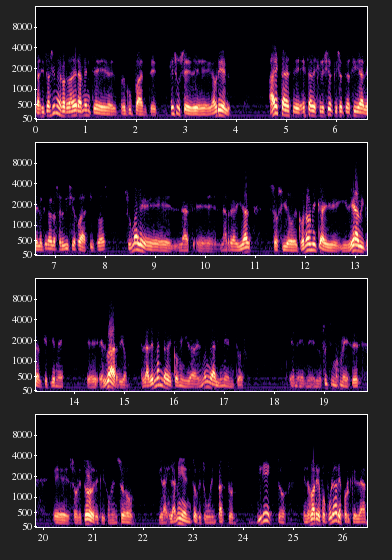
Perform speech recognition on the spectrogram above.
la situación es verdaderamente preocupante. ¿Qué sucede, Gabriel? A esta, esta descripción que yo te hacía de lo que eran los servicios básicos, sumale eh, eh, la realidad socioeconómica y, de hábitat que tiene eh, el barrio. La demanda de comida, la demanda de alimentos en, los últimos meses, sobre todo desde que comenzó el aislamiento, que tuvo un impacto directo en los barrios populares, porque la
